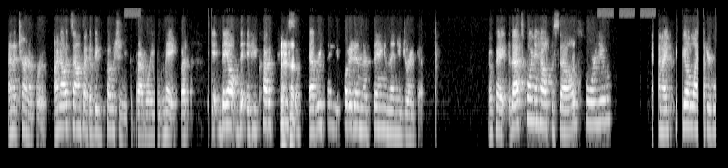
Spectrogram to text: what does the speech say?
and a turnip root. I know it sounds like a big potion you could probably make, but it, they all, if you cut a piece of everything, you put it in the thing and then you drink it. Okay, that's going to help the cells for you. And I feel like you're going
